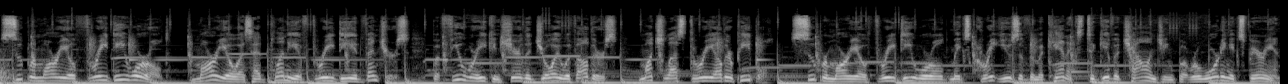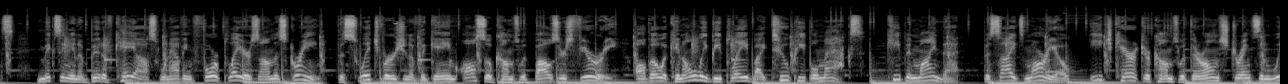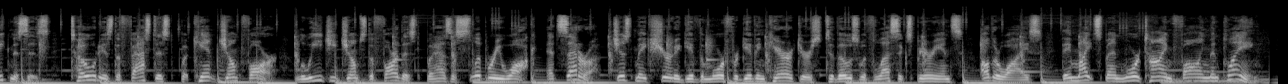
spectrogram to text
Super Mario 3D World. Mario has had plenty of 3D adventures, but few where he can share the joy with others, much less three other people. Super Mario 3D World makes great use of the mechanics to give a challenging but rewarding experience, mixing in a bit of chaos when having four players on the screen. The Switch version of the game also comes with Bowser's Fury, although it can only be played by two people max. Keep in mind that, besides Mario, each character comes with their own strengths and weaknesses. Toad is the fastest but can't jump far, Luigi jumps the farthest but has a slippery walk, etc. Just make sure to give the more forgiving characters to those with less experience, otherwise, they might spend more time falling than playing.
